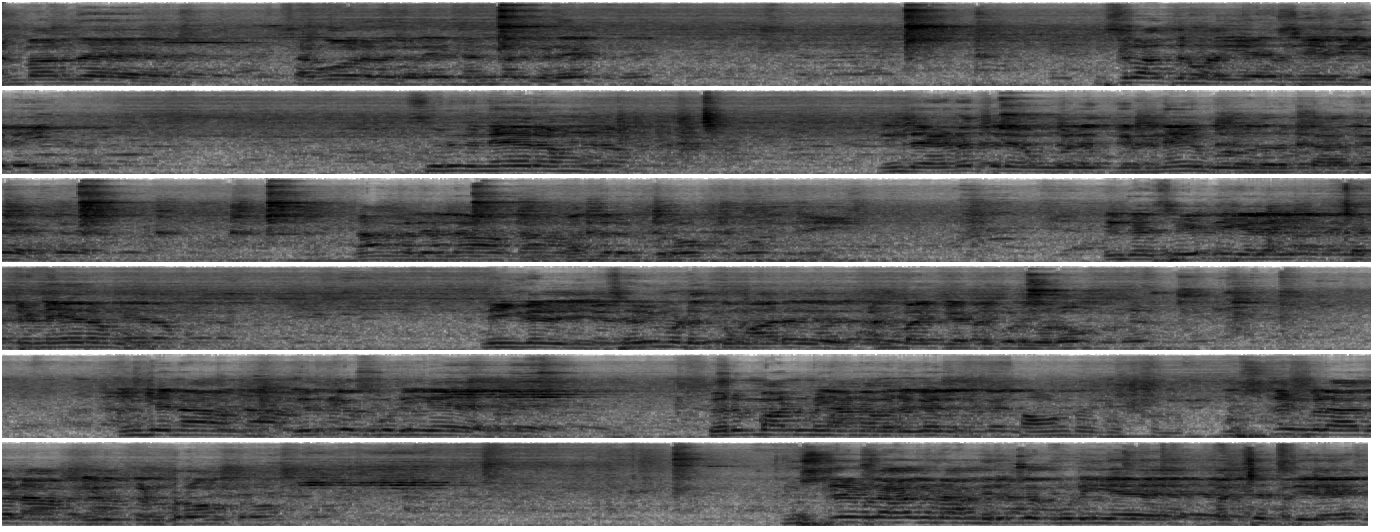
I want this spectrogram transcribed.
அன்பார்ந்த சகோதரர்களே நண்பர்களே இஸ்லாத்தினுடைய செய்திகளை சிறிது நேரம் இந்த இடத்துல உங்களுக்கு நினைவு கூறுவதற்காக நாங்கள் எல்லாம் வந்திருக்கிறோம். இந்த செய்திகளை சற்று நேரம் நீங்கள் செவிமடுக்குமாறு அன்பாய் கேட்டுக்கொள்கிறோம். இங்கே நாம் இருக்கக்கூடிய பெரும்பான்மையானவர்கள் முஸ்லிம்களாக நாம் இருக்கின்றோம். முஸ்லிம்களாக நாம் இருக்கக்கூடிய பட்சத்திலே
